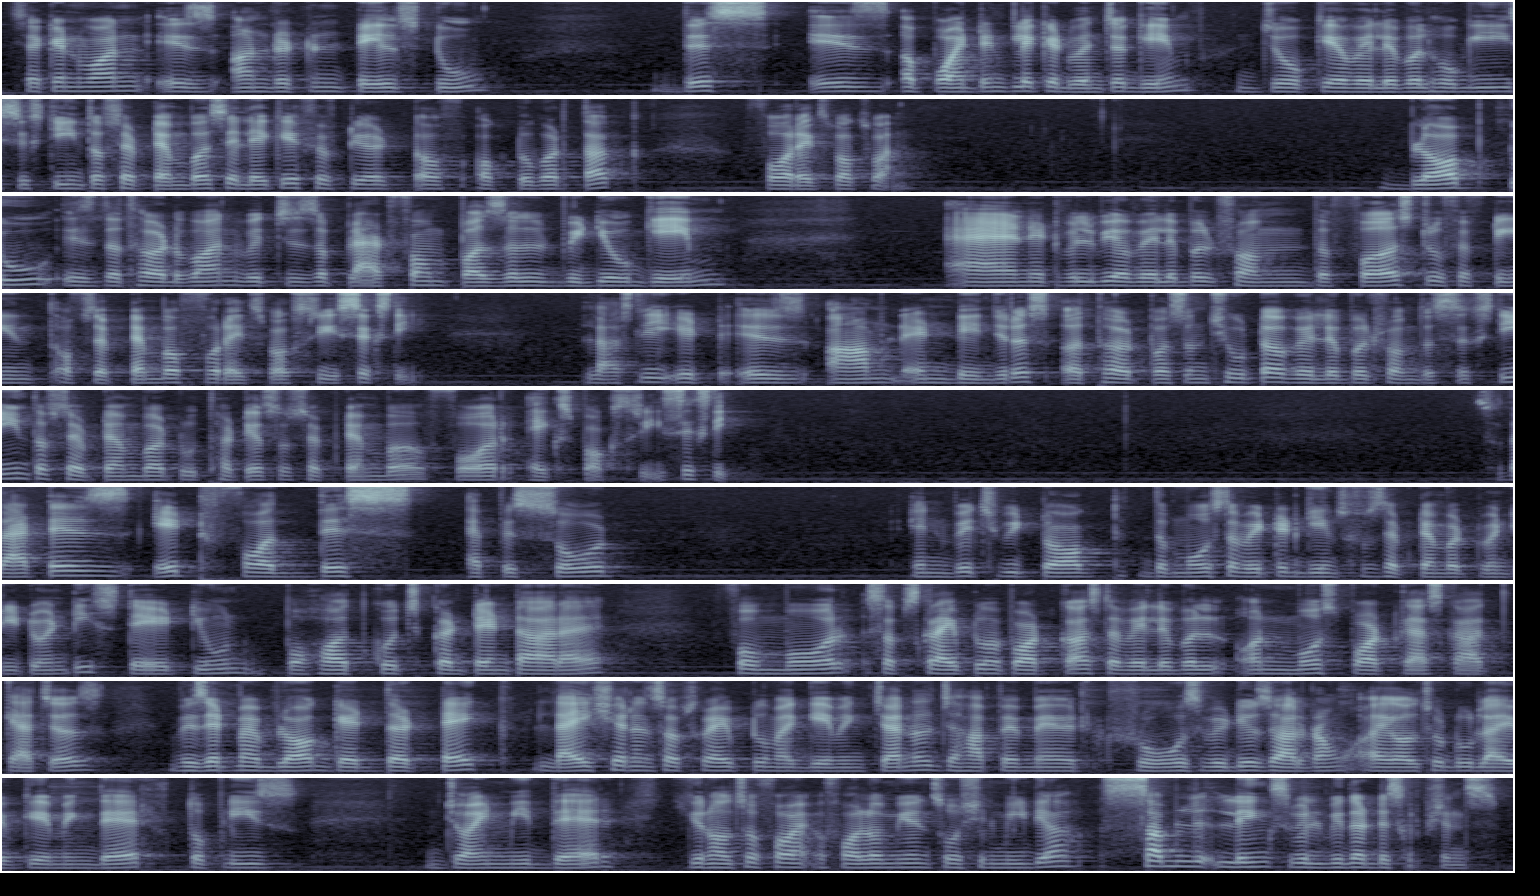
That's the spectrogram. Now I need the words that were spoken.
Second one is Unwritten Tales 2. This is a point and click adventure game जो कि available होगी 16th of September से लेके 50th of October तक for Xbox One. Blob 2 is the third one, which is a platform puzzle video game, and it will be available from the 1st to 15th of September for Xbox 360. Lastly, it is Armed and Dangerous, a third person shooter available from the 16th of September to 30th of September for Xbox 360. So that is it for this episode in which we talked the most awaited games for September 2020. Stay tuned. बहुत कुछ content आ रहा है. For more, subscribe to my podcast available on most podcast catchers. Visit my blog get the tech like share and subscribe to my gaming channel जहाँ पे मैं रोज़ videos डाल रहा हूँ। I also do live gaming there तो please join me there you can also follow me on social media सब links will be the descriptions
